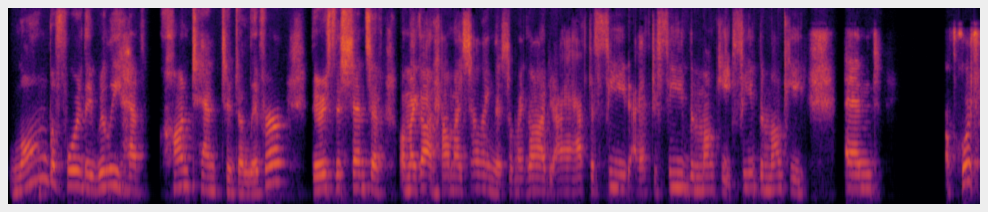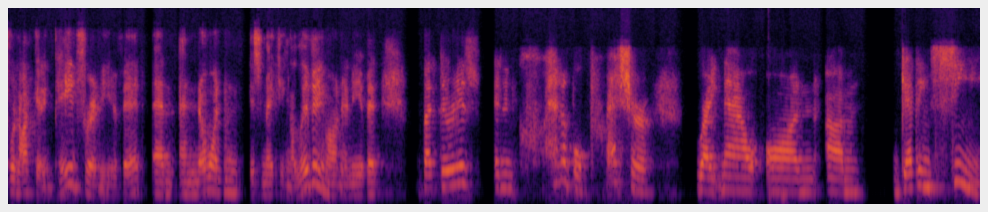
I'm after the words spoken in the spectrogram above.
long before they really have content to deliver there's this sense of oh my god how am i selling this? Oh my god i have to feed i have to feed the monkey feed the monkey. And of course we're not getting paid for any of it and and no one is making a living on any of it. But there is an incredible pressure right now on um, getting seen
